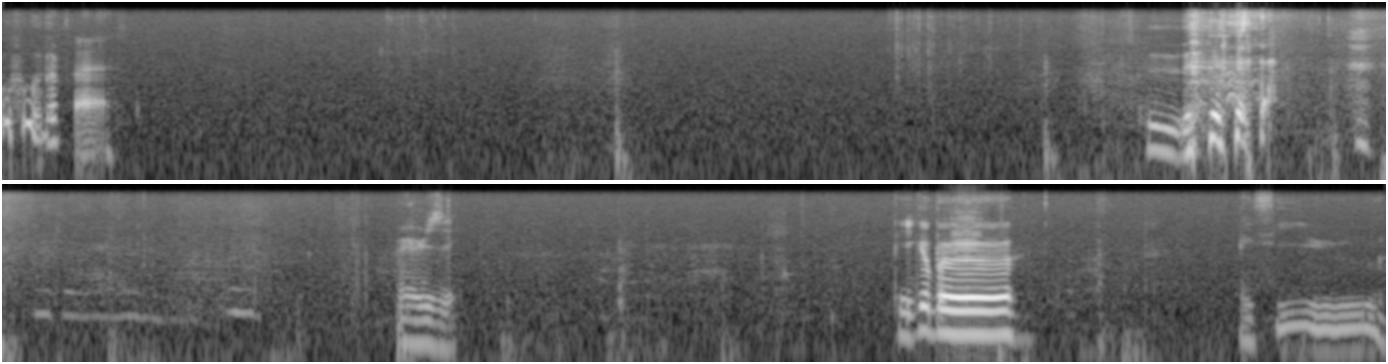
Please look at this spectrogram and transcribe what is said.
Ooh, they're fast. Where is he? Peekaboo. I see you.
